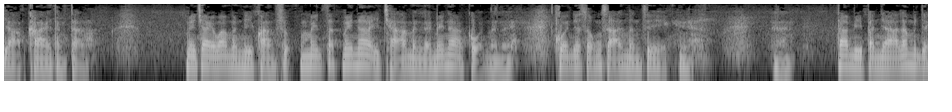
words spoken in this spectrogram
หยาบคายต่างๆ ไม่ใช่ว่ามันมีความสุขไม่ไม่น่าอิจฉามันเลย ไม่น่าโกรธมันเลย ควรจะสงสารมันสิถ้ามีปัญญาแล้วมันจะ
